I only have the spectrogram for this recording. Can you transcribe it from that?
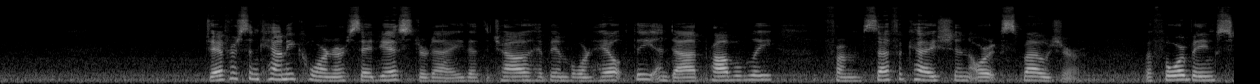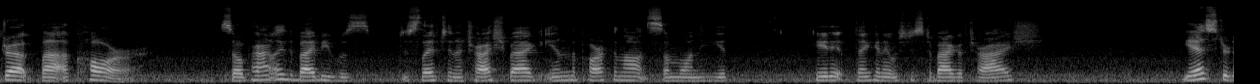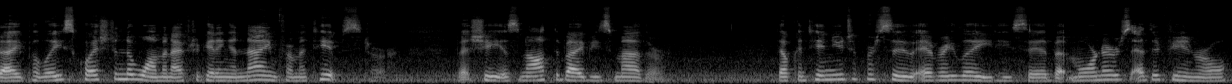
Jefferson County coroner said yesterday that the child had been born healthy and died probably from suffocation or exposure before being struck by a car. So apparently the baby was just left in a trash bag in the parking lot. Someone hit, hit it thinking it was just a bag of trash. Yesterday, police questioned a woman after getting a name from a tipster, but she is not the baby's mother. They'll continue to pursue every lead, he said, but mourners at the funeral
